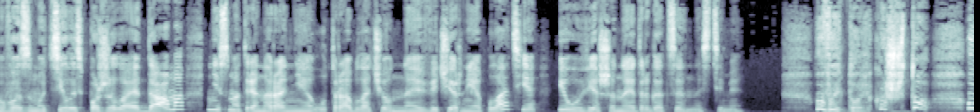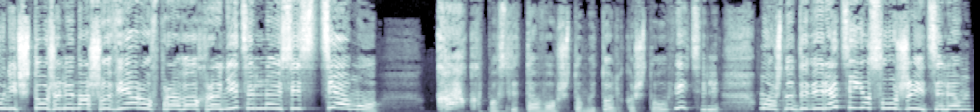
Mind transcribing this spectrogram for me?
Возмутилась пожилая дама, несмотря на раннее утро, облаченная в вечернее платье и увешанная драгоценностями. «Вы только что уничтожили нашу веру в правоохранительную систему! Как после того, что мы только что увидели, можно доверять ее служителям?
